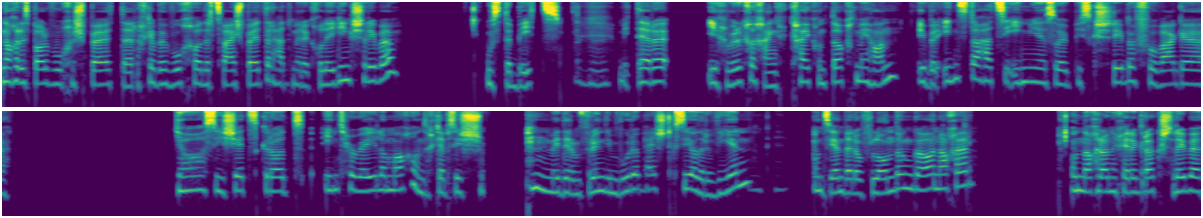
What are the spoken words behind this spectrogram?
nachher ein paar Wochen später, ich glaube eine Woche oder zwei später, hat mir eine Kollegin geschrieben aus der BITS, Mhm. mit der ich wirklich eigentlich keinen Kontakt mehr habe. Über Insta hat sie irgendwie so etwas geschrieben von wegen ja, sie ist jetzt gerade Interrail am machen und ich glaube, sie ist mit ihrem Freund in Budapest gewesen oder Wien Okay. und sie wollten auf London gehen nachher. Und nachher habe ich ihr gerade geschrieben,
